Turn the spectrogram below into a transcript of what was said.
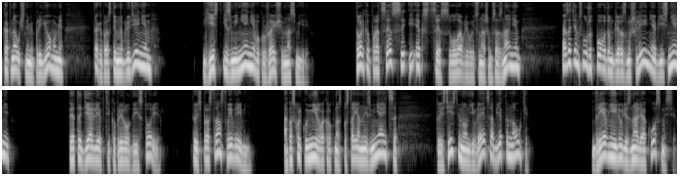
как научными приемами, так и простым наблюдением, есть изменения в окружающем нас мире. Только процессы и эксцессы улавливаются нашим сознанием, а затем служат поводом для размышлений, объяснений. Это диалектика природы и истории, то есть пространства и времени. А поскольку мир вокруг нас постоянно изменяется, то, естественно, он является объектом науки. Древние люди знали о космосе,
